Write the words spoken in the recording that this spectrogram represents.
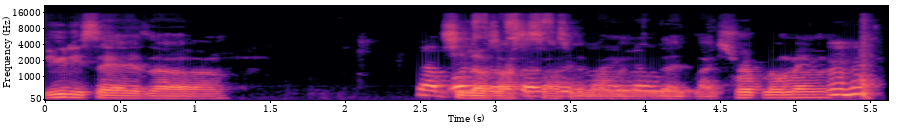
Beauty says uh Love she loves oyster sauce with my lo mein, love. that, like shrimp lo mein. Mhm.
